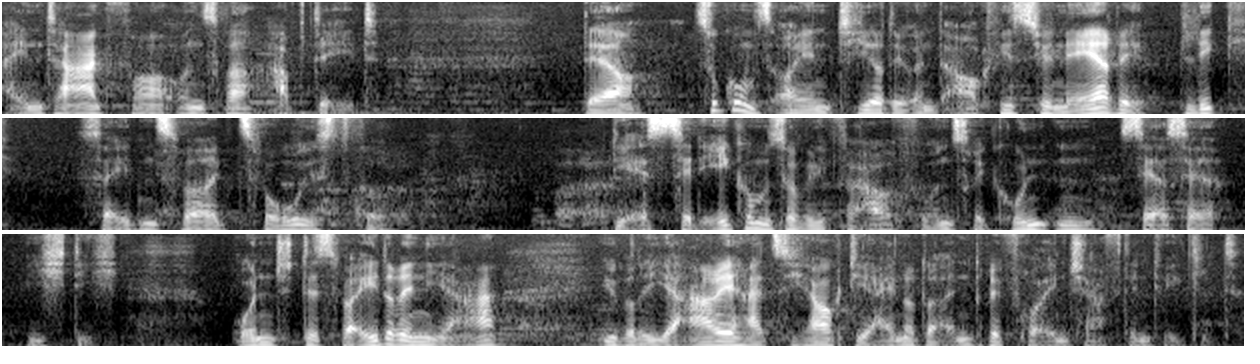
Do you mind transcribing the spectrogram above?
einen Tag vor unserer Update. Der zukunftsorientierte und auch visionäre Blick seitens Werk 2 ist für die SZEcom sowie auch für unsere Kunden sehr, sehr wichtig. Und des Weiteren, ja, über die Jahre hat sich auch die ein oder andere Freundschaft entwickelt.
